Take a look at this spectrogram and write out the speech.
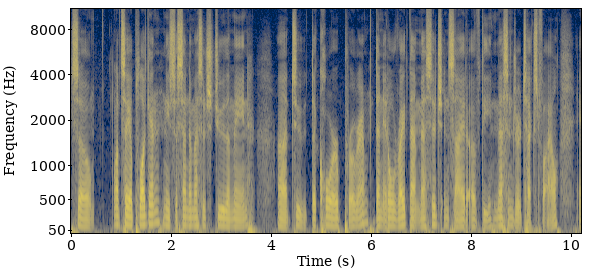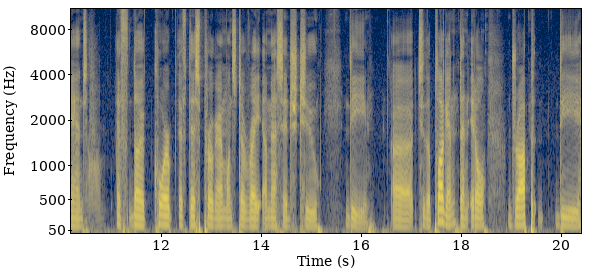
So let's say a plugin needs to send a message to the main uh, to the core program, then it'll write that message inside of the messenger text file. And if the core, if this program wants to write a message to the uh, to the plugin, then it'll drop the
